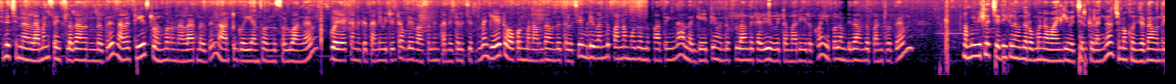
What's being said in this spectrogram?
சின்ன சின்ன லெமன் சைஸில் தான் இருந்தது. நல்லா டேஸ்ட் ரொம்ப நல்லா இருந்தது. நாட்டு கொய்யான்னு வந்து சொல்லுவாங்க. கொய்யா கண்ணுக்கு தண்ணி விட்டுட்டு அப்படியே வாசலையும் தண்ணி தெளிச்சிட்டு இருந்தேன் கேட் ஓப்பன் பண்ணாமல் தான் வந்து தெளிச்சு இப்படி வந்து பண்ணும்போது வந்து பார்த்திங்கன்னா அந்த கேட்டையும் வந்து ஃபுல்லாக வந்து கழுவி விட்ட மாதிரி இருக்கும். இப்போதும் அப்படி தான் வந்து பண்ணுறது நம்ம வீட்டில் செடிகளை வந்து ரொம்ப நான் வாங்கி வச்சுருக்கலைங்க. சும்மா கொஞ்சம் தான் வந்து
